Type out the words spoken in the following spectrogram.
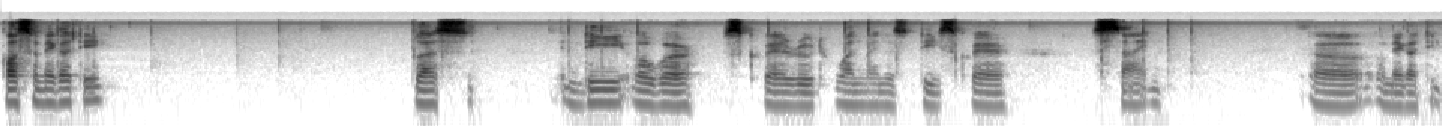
cos omega t plus d over square root 1 minus d square sine uh, omega t.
